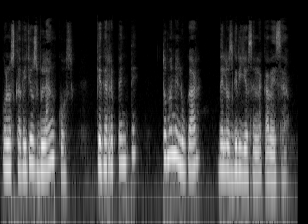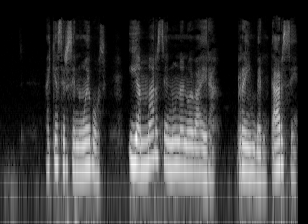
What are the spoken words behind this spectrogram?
con los cabellos blancos que de repente toman el lugar de los grillos en la cabeza. Hay que hacerse nuevos y amarse en una nueva era, reinventarse,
